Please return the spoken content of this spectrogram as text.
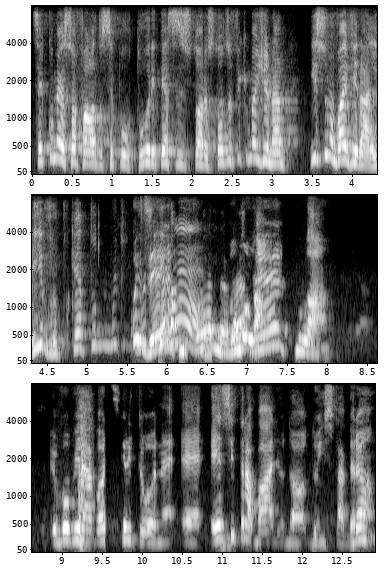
você, começou a falar do Sepultura e tem essas histórias todas, eu fico imaginando, isso não vai virar livro? Porque é tudo muito, Pois muito é. bacana, né? Vamos lá, É. vamos lá. Eu vou virar agora escritor, né? É, esse trabalho do, do Instagram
